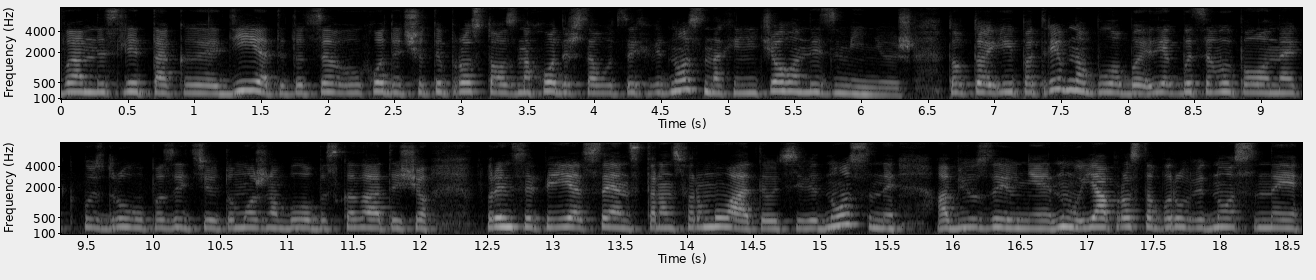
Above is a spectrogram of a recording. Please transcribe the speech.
вам не слід так е, діяти, то це виходить, що ти просто знаходишся у цих відносинах і нічого не змінюєш. Тобто, і потрібно було би, якби це випало на якусь другу позицію, то можна було би сказати, що в принципі є сенс трансформувати оці відносини аб'юзивні. Ну, я просто беру відносини.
